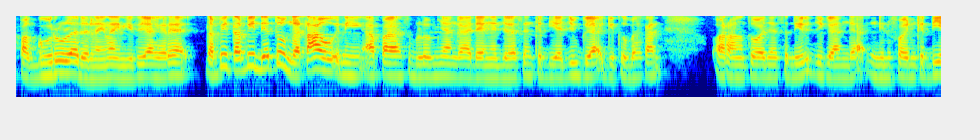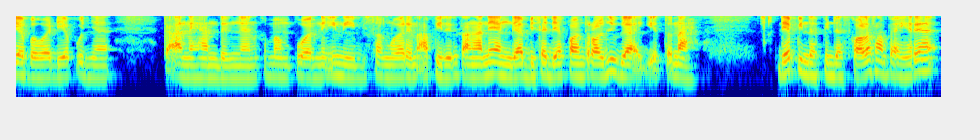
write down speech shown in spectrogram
apa guru lah dan lain-lain gitu ya akhirnya tapi tapi dia tuh nggak tahu ini apa sebelumnya nggak ada yang ngejelasin ke dia juga gitu bahkan orang tuanya sendiri juga nggak nginfoin ke dia bahwa dia punya keanehan dengan kemampuannya ini bisa ngeluarin api dari tangannya yang nggak bisa dia kontrol juga gitu. Nah, dia pindah-pindah sekolah sampai akhirnya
